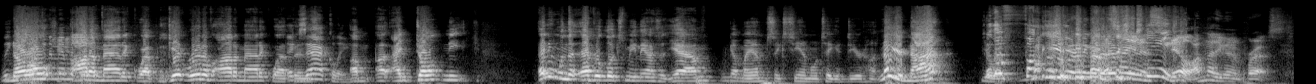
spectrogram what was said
We no can make to- automatic weapon. Get rid of automatic weapons. Exactly. Um, I, I don't need anyone that ever looks me in the eye and says, "Yeah, I'm I got my M16. I'm gonna take a deer hunt." No, you're not. Who the fuck What is are you doing doing? an That's not even M16? I'm not even impressed.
